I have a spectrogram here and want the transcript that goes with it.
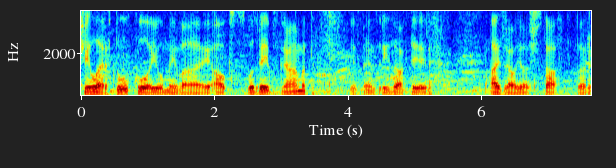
Šilera tulkojumi vai augstas gudrības grāmata. Iespējams, drīzāk tie ir aizraujoši stāsti par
